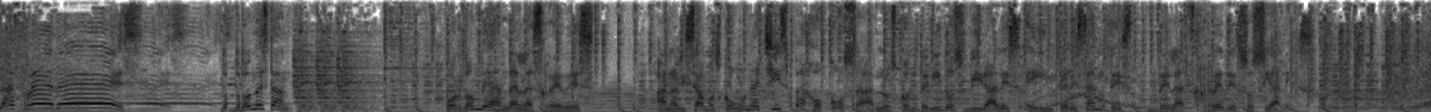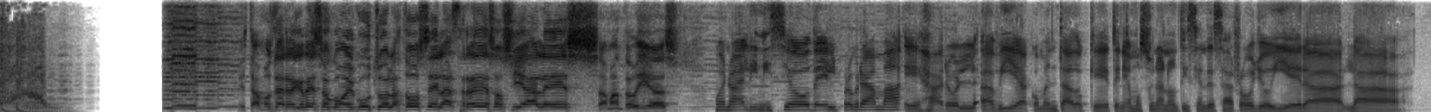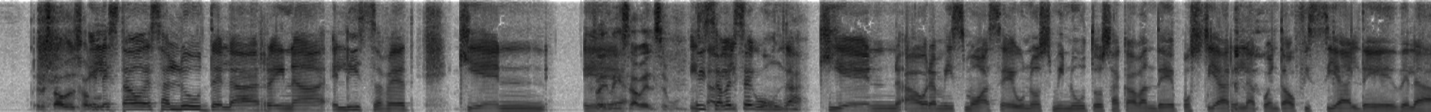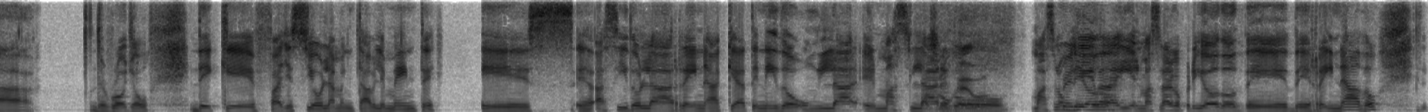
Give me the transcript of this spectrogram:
las redes. ¿Dónde están? ¿Por dónde andan las redes? Analizamos con una chispa jocosa los contenidos virales e interesantes de las redes sociales. Estamos de regreso con el gusto de las 12, las redes sociales. Samantha Díaz. Bueno, al inicio del programa, eh, Harold había comentado que teníamos una noticia en desarrollo y era la el estado de salud. El estado de salud de la reina Elizabeth, quien eh, Reina Isabel II. Isabel, II, quien ahora mismo hace unos minutos acaban de postear en la cuenta oficial de, de la de Royal de que falleció lamentablemente es, eh, ha sido la reina que ha tenido un el más largo más longeva y el más largo periodo de, reinado,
